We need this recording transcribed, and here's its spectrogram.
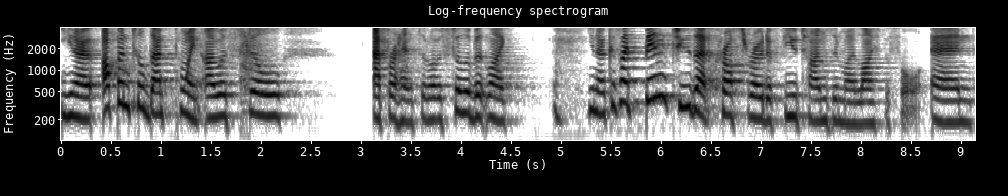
you know, up until that point, I was still apprehensive. I was still a bit like, you know, because I'd been to that crossroad a few times in my life before. And,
